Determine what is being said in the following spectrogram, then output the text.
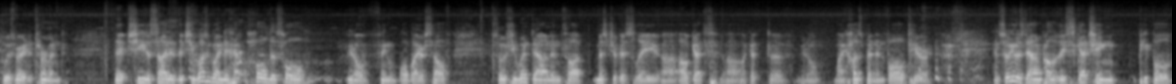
who was very determined, that she decided that she wasn't going to hold this whole, you know, thing all by herself. So she went down and thought mischievously, uh, "I'll get, uh, I'll get, uh, you know, my husband involved here." and so he was down, probably sketching people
